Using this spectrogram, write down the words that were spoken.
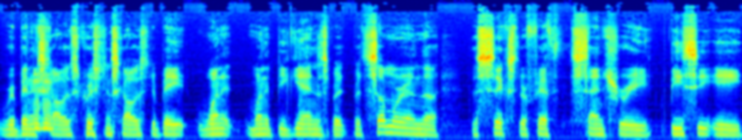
Rabbinic scholars, Christian scholars debate when it when it begins, but but somewhere in the the sixth or fifth century BCE,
